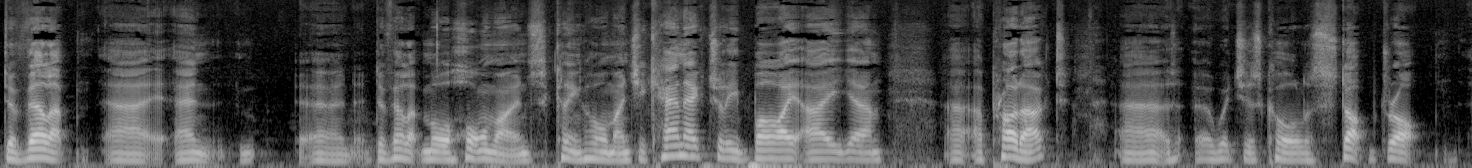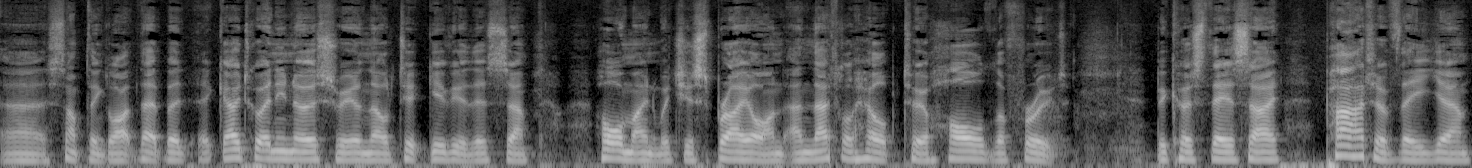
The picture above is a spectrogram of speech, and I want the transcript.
develop uh, and uh, develop more hormones, killing hormones, you can actually buy a um, a product uh, which is called a stop drop, uh, something like that. But uh, go to any nursery and they'll t- give you this uh, hormone which you spray on, and that'll help to hold the fruit. Because there's a part of the um,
